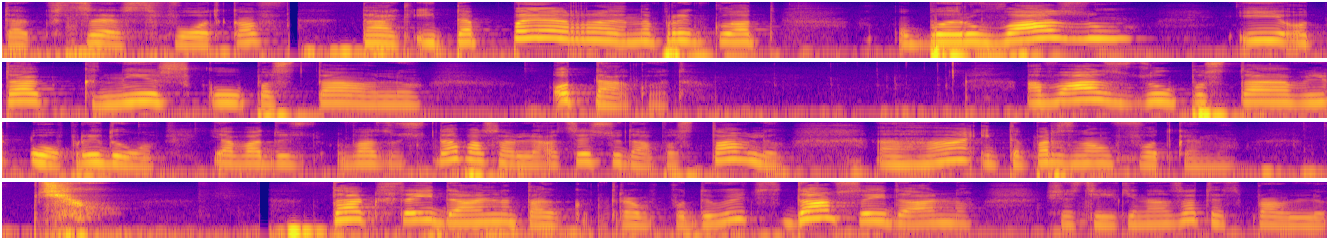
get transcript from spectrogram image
Так, все сфоткав. Так, і тепер, наприклад, оберу вазу і отак книжку поставлю. Отак от. А вазу поставлю. О, придумав. Я вазу, вазу сюди поставлю, а це сюди поставлю. Ага, і тепер знову фоткаємо. П'ю. Так, все ідеально. Так, треба подивитися. Да, все ідеально. Щас тільки назад я справлю.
